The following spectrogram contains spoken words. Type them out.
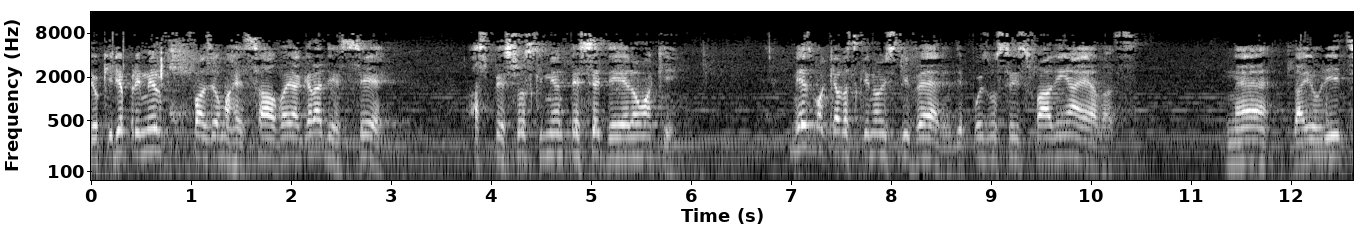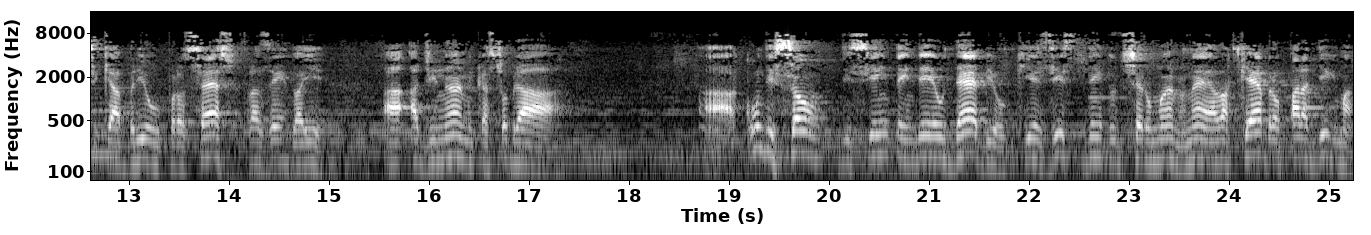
eu queria primeiro fazer uma ressalva e agradecer as pessoas que me antecederam aqui. Mesmo aquelas que não estiverem, depois vocês falem a elas. Né, da Euridice que abriu o processo, trazendo aí a, a dinâmica sobre a a condição de se entender o débil que existe dentro do ser humano, né? Ela quebra o paradigma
